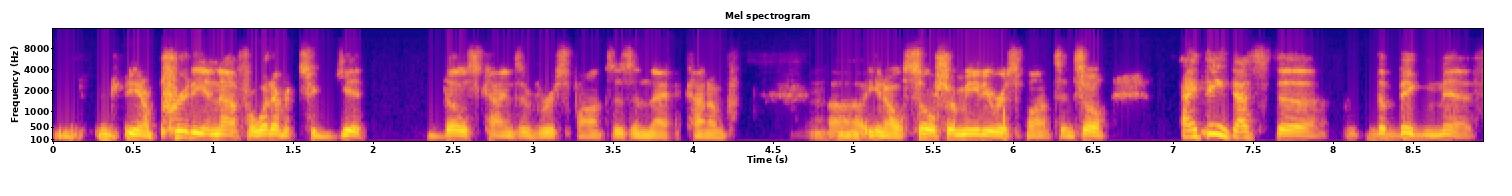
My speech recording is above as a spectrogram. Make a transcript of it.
you know pretty enough or whatever to get those kinds of responses and that kind of mm-hmm. uh, you know social media response and so i think that's the the big myth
